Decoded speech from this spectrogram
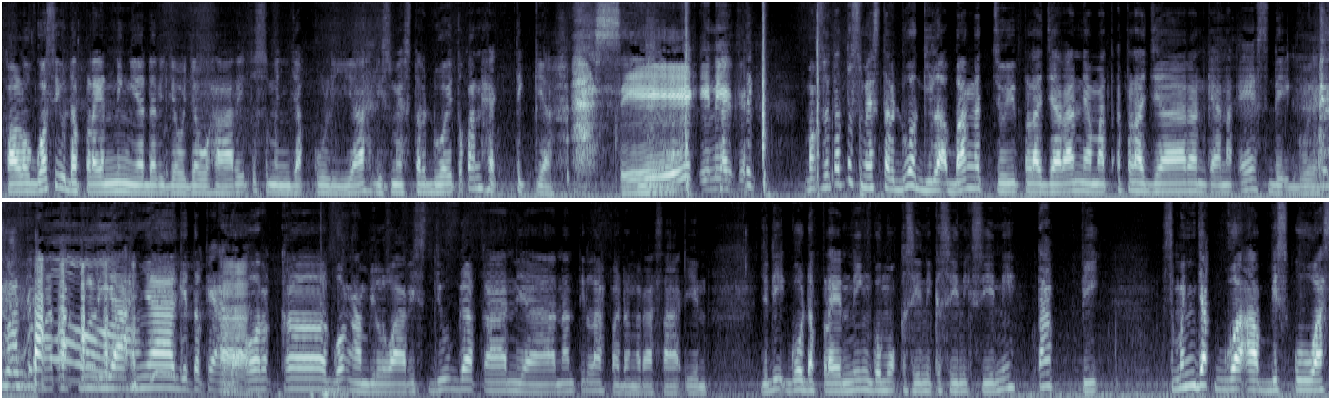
Kalau gue sih udah planning ya dari jauh-jauh hari itu semenjak kuliah di semester 2 itu kan hektik ya. Asik. Ini Hektik. Maksudnya tuh semester 2 gila banget cuy pelajarannya mat eh, pelajaran kayak anak SD gue. Mata kuliahnya gitu kayak ada Ah. orkel, gue ngambil waris juga kan ya nantilah pada ngerasain. Jadi gue udah planning gue mau ke sini ke sini ke sini. Tapi semenjak gue abis uas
